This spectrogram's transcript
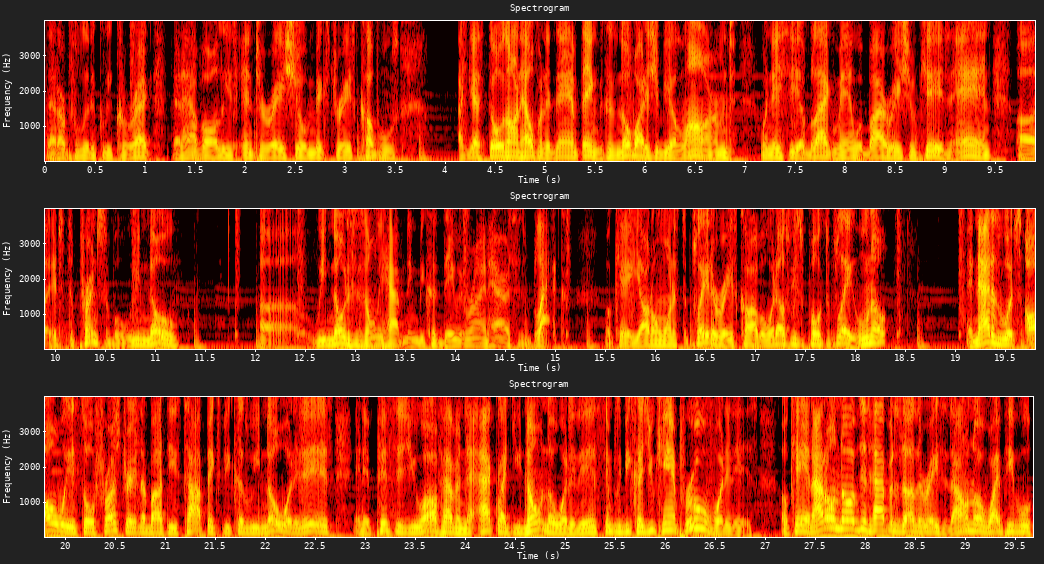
that are politically correct, that have all these interracial, mixed race couples, I guess those aren't helping a damn thing because nobody should be alarmed when they see a black man with biracial kids. And uh, it's the principle. We know uh, we know this is only happening because David Ryan Harris is black. Okay, y'all don't want us to play the race card, but what else we supposed to play? Uno. And that is what's always so frustrating about these topics because we know what it is and it pisses you off having to act like you don't know what it is simply because you can't prove what it is. Okay, and I don't know if this happens to other races. I don't know if white people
